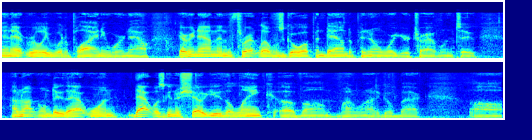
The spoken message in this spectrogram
and that really would apply anywhere now. Every now and then the threat levels go up and down depending on where you're traveling to. I'm not going to do that one. That was going to show you the link of, um, I don't know how to go back. Uh,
